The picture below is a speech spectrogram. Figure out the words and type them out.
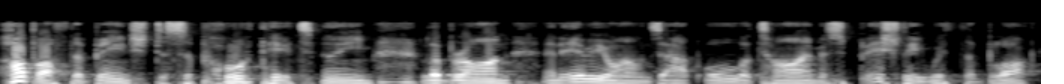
hop off the bench to support their team. LeBron and everyone's up all the time, especially with the block.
